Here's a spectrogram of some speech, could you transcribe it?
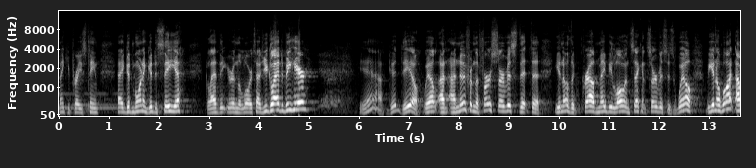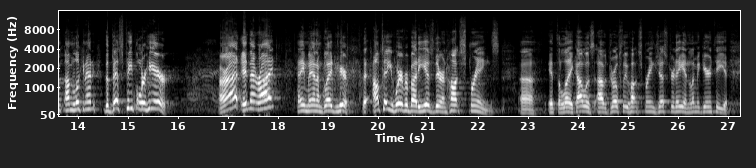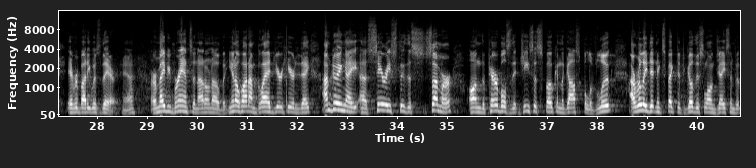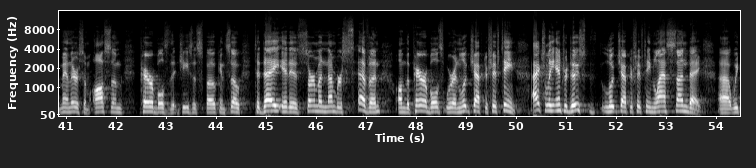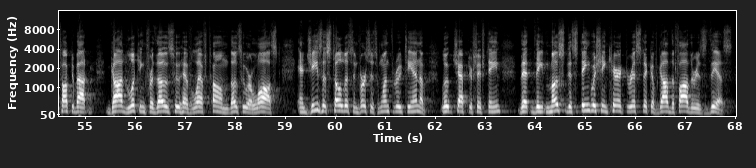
Thank you, praise team. Hey, good morning. Good to see you. Glad that you're in the Lord's house. You glad to be here? Yeah, good deal. Well, I, I knew from the first service that, uh, you know, the crowd may be low in second service as well. But you know what? I'm, I'm looking at it. The best people are here. All right? Isn't that right? Hey, man, I'm glad you're here. I'll tell you where everybody is. They're in Hot Springs. Uh, at the lake. I was I drove through Hot Springs yesterday, and let me guarantee you, everybody was there. Yeah, or maybe Branson, I don't know. But you know what? I'm glad you're here today. I'm doing a, a series through the summer on the parables that Jesus spoke in the Gospel of Luke. I really didn't expect it to go this long, Jason, but man, there are some awesome parables that Jesus spoke. And so today it is sermon number seven on the parables. We're in Luke chapter 15. I actually introduced Luke chapter 15 last Sunday. Uh, we talked about God looking for those who have left home, those who are lost. And Jesus told us in verses 1 through 10 of Luke chapter 15 that the most distinguishing characteristic of God the Father is this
